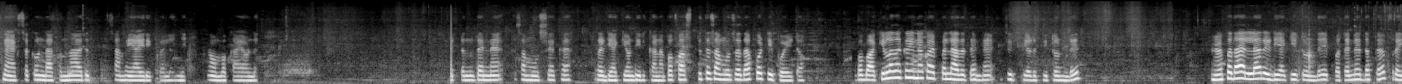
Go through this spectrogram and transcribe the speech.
സ്നാക്സൊക്കെ ഉണ്ടാക്കുന്ന ആ ഒരു സമയമായിരിക്കുമല്ലോ ഇനി നോമ്പൊക്കെ ആയതുകൊണ്ട് പെട്ടെന്ന് തന്നെ സമൂസയൊക്കെ റെഡിയാക്കിക്കൊണ്ടിരിക്കുകയാണ്. അപ്പോൾ ഫസ്റ്റത്തെ സമൂസ അതാ പൊട്ടിപ്പോയി കേട്ടോ അപ്പോൾ ബാക്കിയുള്ളതൊക്കെ പിന്നെ കുഴപ്പമില്ലാതെ തന്നെ ചുറ്റിയെടുത്തിട്ടുണ്ട്. ഞാനിപ്പോൾ അതാ എല്ലാം റെഡിയാക്കിയിട്ടുണ്ട്. ഇപ്പോൾ തന്നെ ഇതൊക്കെ ഫ്രൈ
